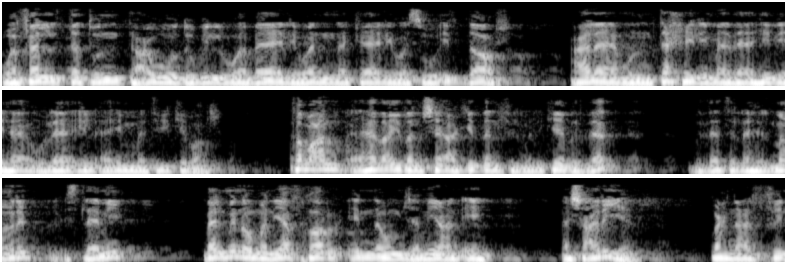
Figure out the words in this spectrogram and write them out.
وفلتة تعود بالوبال والنكال وسوء الدار. على منتحل مذاهب هؤلاء الأئمة الكبار. طبعا هذا أيضا شائع جدا في المالكية بالذات بالذات أهل المغرب الإسلامي بل منهم من يفخر إنهم جميعا إيه؟ أشعرية. وإحنا عارفين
